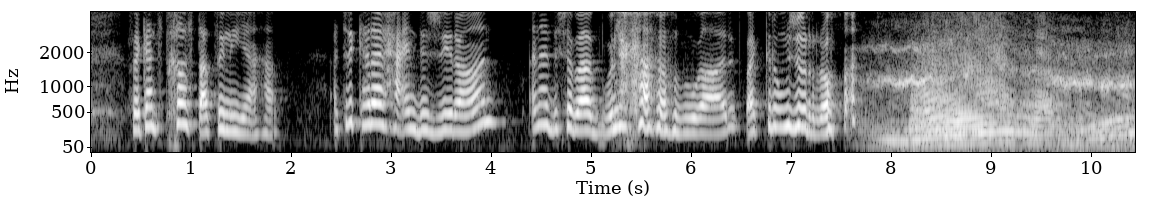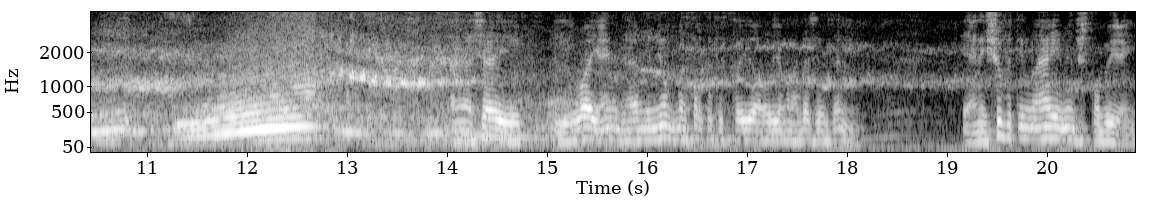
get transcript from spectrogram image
فكانت تخاف تعطيني إياها. أتركها رايحة عند الجيران. انادي شباب الحارة صغار باكلهم جره أنا شايف الهوايه عندها من يوم ما سرقت السيارة وهي من 11 سنة. يعني شفت إنه هاي مش طبيعي.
